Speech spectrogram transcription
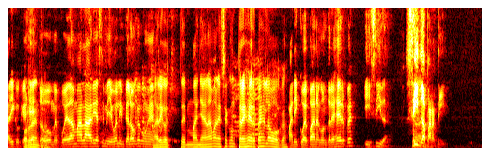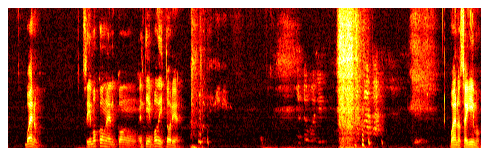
Marico, ¿qué Por es dentro. esto? Me puede dar malaria si me llego a limpiar la boca con esto. Marico, te- mañana amanece con tres herpes en la boca. Marico de pana con tres herpes y sida. ¡Sida para ti! Bueno, seguimos con el, con el tiempo de historia. bueno, seguimos.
